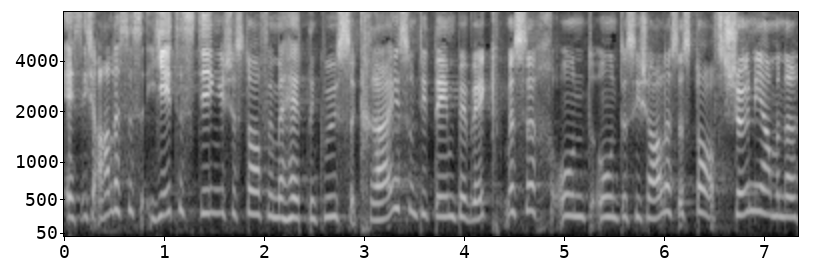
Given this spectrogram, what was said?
Es ist alles, jedes Ding ist ein Dorf, weil man hat einen gewissen Kreis und in dem bewegt man sich und, und es ist alles ein Dorf. Das Schöne an einer,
